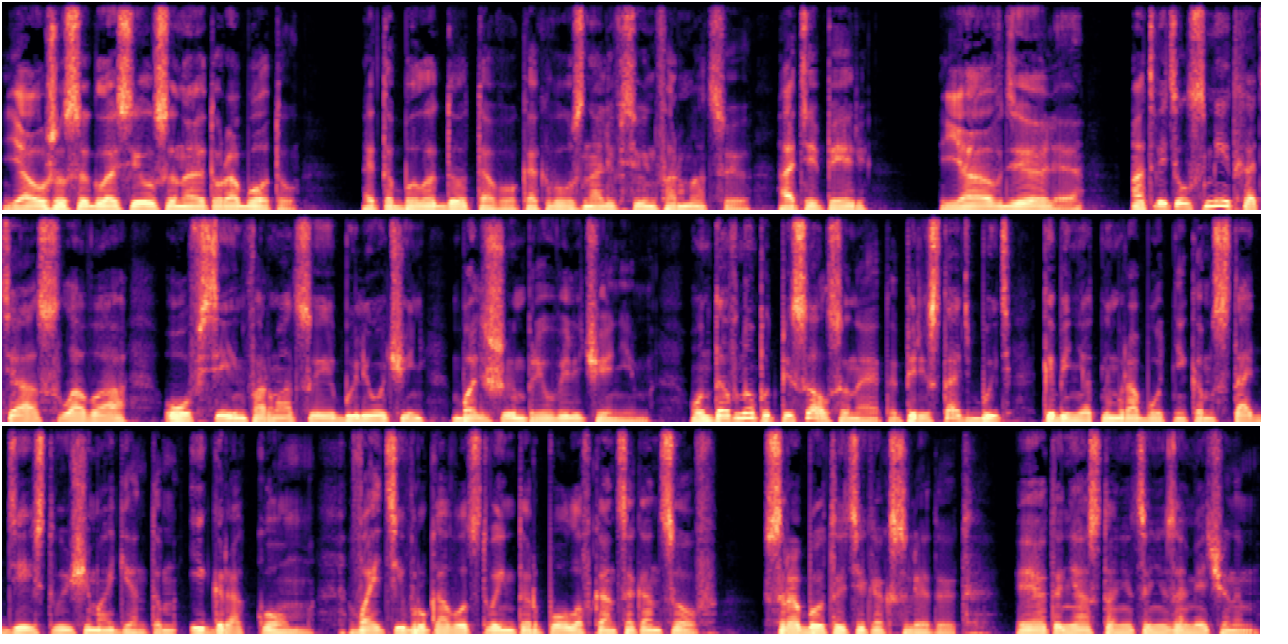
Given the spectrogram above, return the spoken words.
«Я уже согласился на эту работу». «Это было до того, как вы узнали всю информацию. А теперь...» «Я в деле», — ответил Смит, хотя слова о всей информации были очень большим преувеличением. Он давно подписался на это, перестать быть кабинетным работником, стать действующим агентом, игроком, войти в руководство Интерпола в конце концов. Сработайте как следует, и это не останется незамеченным.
